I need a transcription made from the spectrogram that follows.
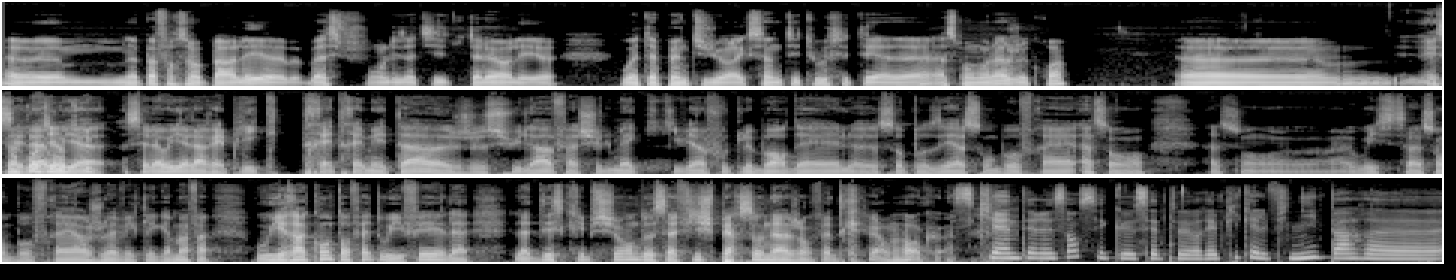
Euh, on n'a pas forcément parlé. Euh, bah, on les a utilisés tout à l'heure. Les euh, What Happened to Your Accent et tout. C'était à, à, ce moment-là, je crois. Euh, et c'est là, où il y a, c'est là où il y a la réplique très très méta. Euh, je suis là, enfin je suis le mec qui vient foutre le bordel, euh, s'opposer à son beau-frère, à son à son euh, oui ça son beau-frère jouer avec les gamins. Enfin où il raconte en fait où il fait la, la description de sa fiche personnage en fait clairement quoi. Ce qui est intéressant c'est que cette réplique elle finit par euh,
